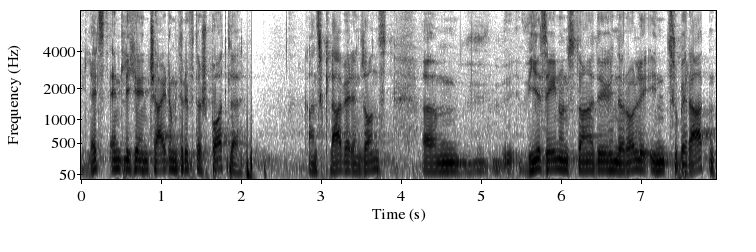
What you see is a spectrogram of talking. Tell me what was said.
Die letztendliche Entscheidung trifft der Sportler. Ganz klar, wer denn sonst? Ähm, wir sehen uns da natürlich in der Rolle, ihn zu beraten.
